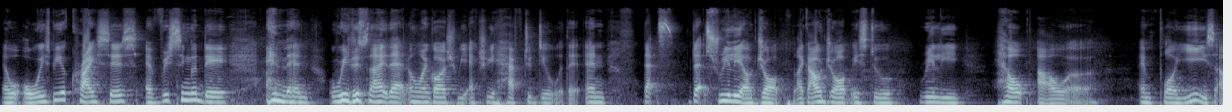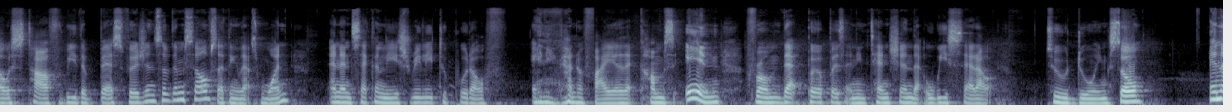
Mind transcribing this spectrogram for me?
there will always be a crisis every single day, and then we decide that oh my gosh, we actually have to deal with it. And that's that's really our job. Like our job is to really help our employees, our staff, be the best versions of themselves. I think that's one. And then secondly, is really to put off any kind of fire that comes in from that purpose and intention that we set out to doing. So, and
